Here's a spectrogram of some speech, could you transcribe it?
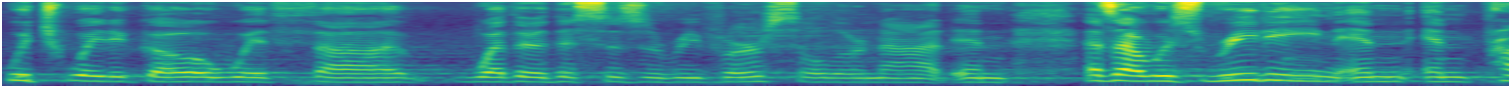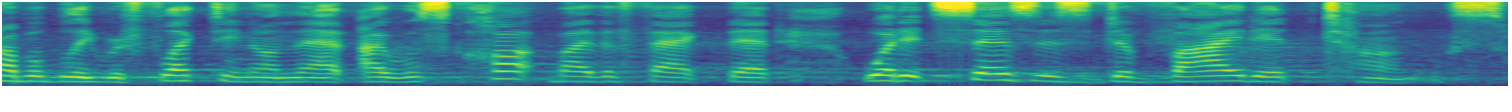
which way to go with uh, whether this is a reversal or not. And as I was reading and, and probably reflecting on that, I was caught by the fact that what it says is divided tongues.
